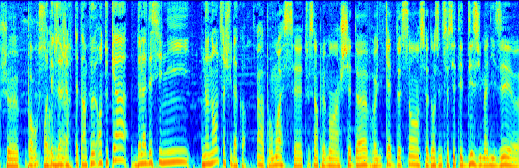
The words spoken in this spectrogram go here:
Je pense. en On t'exagère peut-être un peu. En tout cas, de la décennie 90, ça je suis d'accord. Ah, pour moi, c'est tout simplement un chef-d'œuvre, une quête de sens dans une société déshumanisée, euh,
